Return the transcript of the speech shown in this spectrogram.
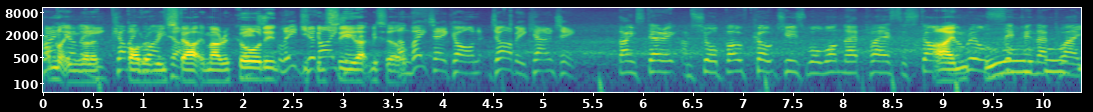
I'm not even going to bother right restarting my recording. Leeds You can see that myself. And they take on Derby County. Thanks, Derek. I'm sure both coaches will want their players to start I with a real zip in their play.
